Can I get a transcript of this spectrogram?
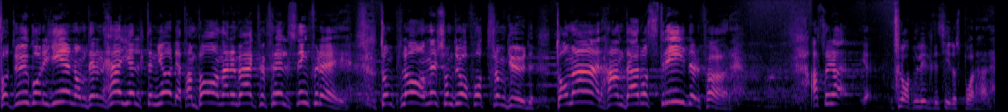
Vad du går igenom, det den här hjälten gör, det att han banar en väg för frälsning för dig. De planer som du har fått från Gud, de är han där och strider för. Alltså jag, förlåt, mig lite sidospår här.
